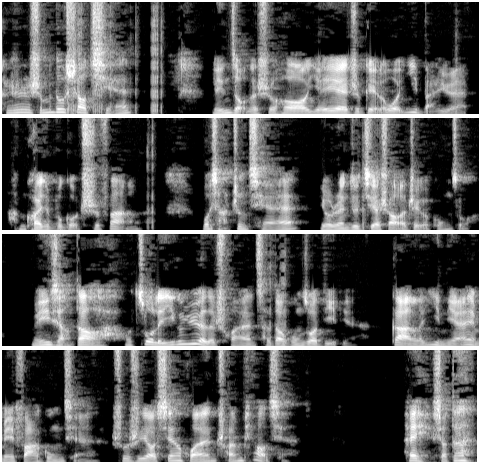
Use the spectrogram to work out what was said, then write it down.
可是什么都需要钱。临走的时候，爷爷只给了我一百元，很快就不够吃饭了。我想挣钱，有人就介绍了这个工作。没想到啊，我坐了一个月的船才到工作地点，干了一年也没发工钱，说是要先还船票钱。嘿，小丹，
